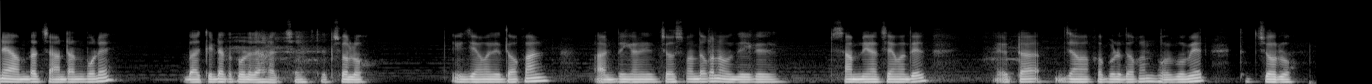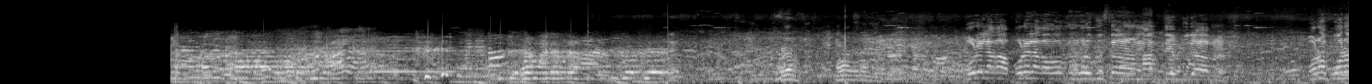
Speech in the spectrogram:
নিয়ে আমরা চান টান করে বাকিটা করে দেখাচ্ছে। তো চলো, এই যে আমাদের দোকান, আর এখানে চশমার দোকান, ওদিকে সামনে আছে আমাদের একটা জামা কাপড়ের দোকান ভলভোমের তো চলো। পরে লাগা পরে লাগা করে বুঝতে পারবে মাপ দিয়ে পরো পরো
